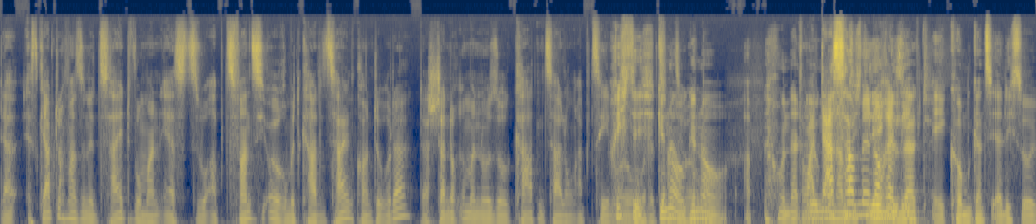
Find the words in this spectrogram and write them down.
Da, es gab doch mal so eine Zeit, wo man erst so ab 20 Euro mit Karte zahlen konnte, oder? Da stand doch immer nur so Kartenzahlung ab 10 Euro. Richtig, oder 20 genau, Euro. genau. Ab, und dann irgendwann das haben haben wir die noch Läden erlebt. gesagt, ey, komm, ganz ehrlich so,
